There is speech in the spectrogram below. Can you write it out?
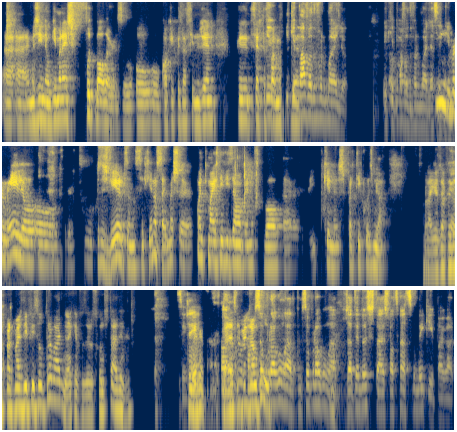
Uh, imagina o Guimarães Footballers ou, ou, ou, qualquer coisa assim no género, que de certa e, forma. Equipava de vermelho. Equipava de vermelho. Sim, de vermelho ou, ou, coisas verdes, ou não sei o quê, não sei, mas quanto mais divisão haver no futebol e pequenas partículas, melhor. Braga já fez é. a parte mais difícil do trabalho, não é? Que é fazer o segundo estádio, não é? Sim. Sim. Começou por algum lado, começou por algum lado. Já tem dois estágios, falta a segunda equipa agora.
